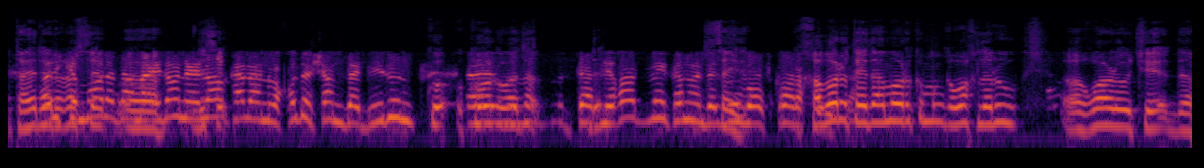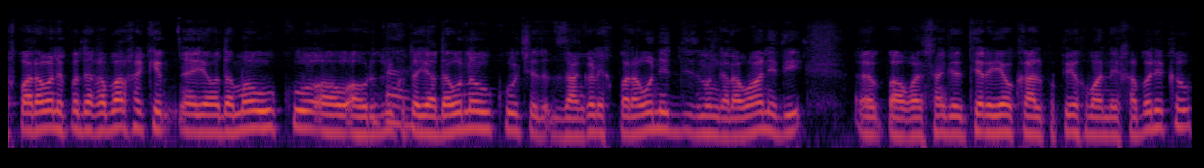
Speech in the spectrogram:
طاهر ولی که ما را در میدان اعلام کردن و خودشان در بیرون تبلیغات میکنن د باز کار خبرو ته ادامه ورکوم موږ وخت لرو غواړو چې د خبرونه په دغه برخه کې یو دمه وکړو او اوریدونکو ته یادونه وکړو چې ځانګړي خبرونه دي زمونږ روان دي په افغانستان کې تیر یو کال په پیښ باندې خبرې کوو.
